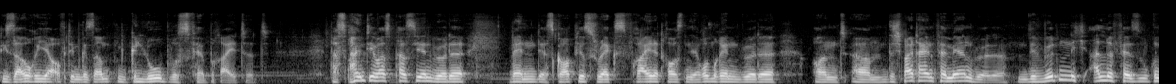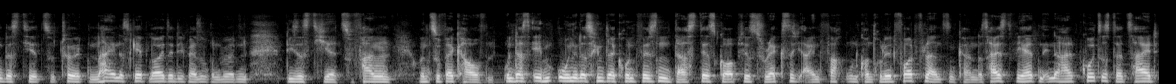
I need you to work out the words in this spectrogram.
die Saurier auf dem gesamten Globus verbreitet. Was meint ihr, was passieren würde, wenn der Scorpius Rex frei da draußen herumrennen würde und ähm, sich weiterhin vermehren würde. Wir würden nicht alle versuchen, das Tier zu töten. Nein, es gäbe Leute, die versuchen würden, dieses Tier zu fangen und zu verkaufen. Und das eben ohne das Hintergrundwissen, dass der Scorpius Rex sich einfach unkontrolliert fortpflanzen kann. Das heißt, wir hätten innerhalb kürzester Zeit,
